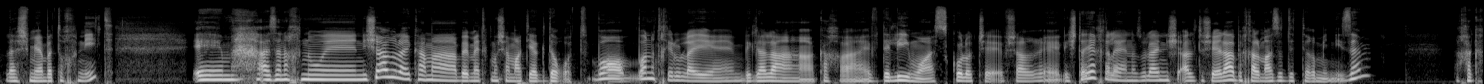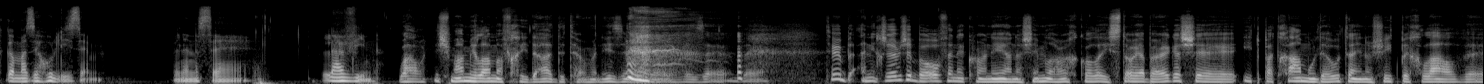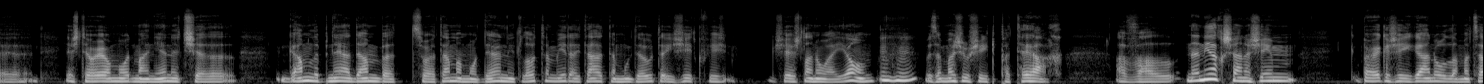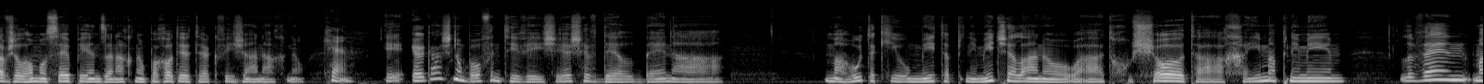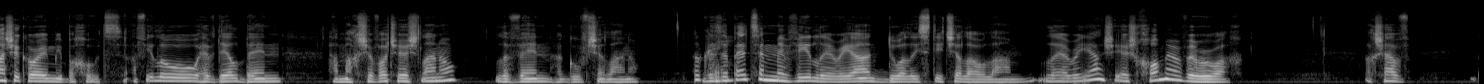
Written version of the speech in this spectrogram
להשמיע בתוכנית. אמ, אז אנחנו אה, נשאל אולי כמה, באמת, כמו שאמרתי, הגדרות. בוא, בוא נתחיל אולי, אה, בגלל ככה ההבדלים או האסכולות שאפשר אה, להשתייך אליהן, אז אולי נשאל את השאלה בכלל מה זה דטרמיניזם, ואחר כך גם מה זה הוליזם, וננסה להבין. וואו, נשמע מילה מפחידה, דטרמיניזם וזה... תראי, אני חושב שבאופן עקרוני, אנשים לאורך כל ההיסטוריה, ברגע שהתפתחה המודעות האנושית בכלל, ויש תיאוריה מאוד מעניינת שגם לבני אדם בצורתם המודרנית לא תמיד הייתה את המודעות האישית כפי שיש לנו היום, וזה משהו שהתפתח. אבל נניח שאנשים, ברגע שהגענו למצב של הומו ספיאנס, אנחנו פחות או יותר כפי שאנחנו. כן. הרגשנו באופן טבעי שיש הבדל בין המהות הקיומית הפנימית שלנו, התחושות, החיים הפנימיים, לבין מה שקורה מבחוץ. אפילו הבדל בין המחשבות שיש לנו לבין הגוף שלנו. אוקיי. וזה בעצם מביא לראייה דואליסטית של העולם, לראייה שיש חומר ורוח. עכשיו,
